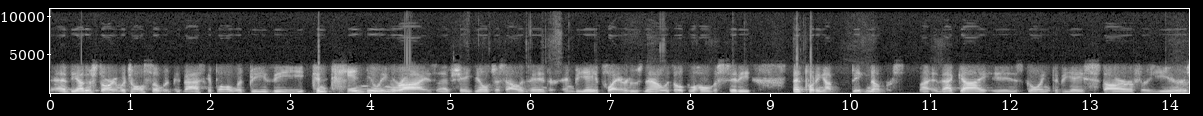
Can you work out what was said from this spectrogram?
And the other story, which also would be basketball, would be the continuing rise of Shai Gilgeous-Alexander, NBA player who's now with Oklahoma City and putting up big numbers Uh, that guy is going to be a star for years,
